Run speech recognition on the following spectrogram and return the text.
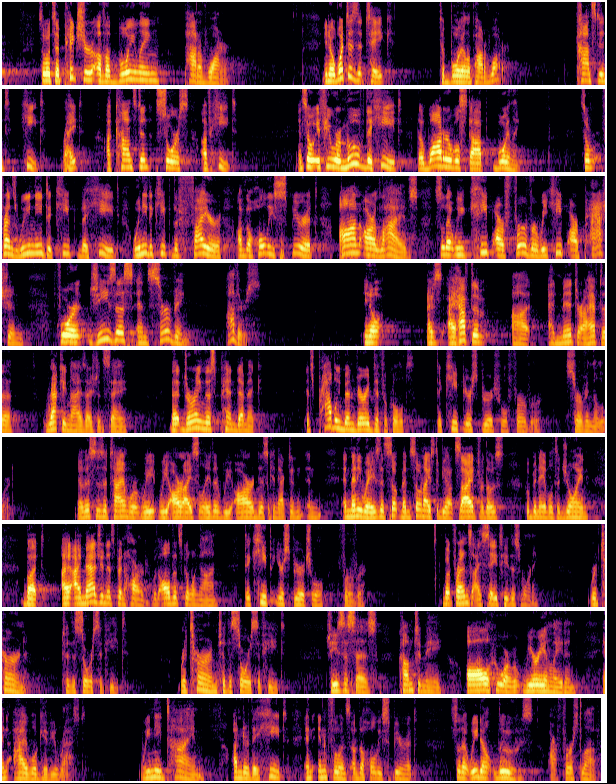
So it's a picture of a boiling pot of water. You know, what does it take to boil a pot of water? Constant heat, right? A constant source of heat. And so if you remove the heat, the water will stop boiling. So, friends, we need to keep the heat, we need to keep the fire of the Holy Spirit on our lives so that we keep our fervor, we keep our passion for Jesus and serving others. You know, I, just, I have to uh, admit, or I have to recognize, I should say, that during this pandemic, it's probably been very difficult to keep your spiritual fervor serving the Lord. You know, this is a time where we, we are isolated, we are disconnected in, in many ways. It's so, been so nice to be outside for those who've been able to join. But I, I imagine it's been hard with all that's going on to keep your spiritual fervor. But, friends, I say to you this morning return to the source of heat. Return to the source of heat. Jesus says, Come to me, all who are weary and laden, and I will give you rest. We need time under the heat and influence of the Holy Spirit so that we don't lose our first love.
